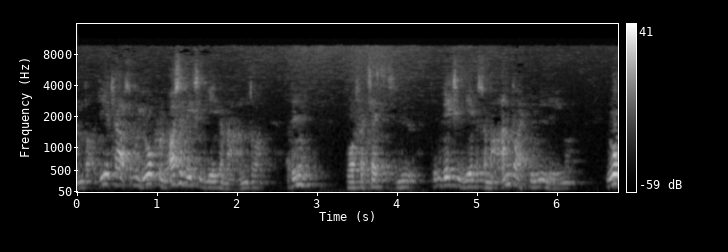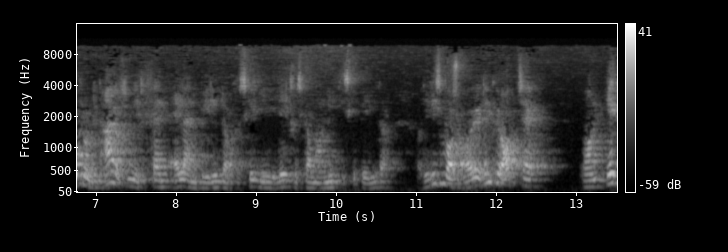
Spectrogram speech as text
andre. Og det er klart, så må jordkloden også vekselvirke med andre. Og den, hvor fantastisk lyd, den vekselvirker som andre himmellegemer. Jordkloden den har jo sådan et fan allan billeder og forskellige elektriske og magnetiske billeder. Og det er ligesom vores øje, den kan jo optage og en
